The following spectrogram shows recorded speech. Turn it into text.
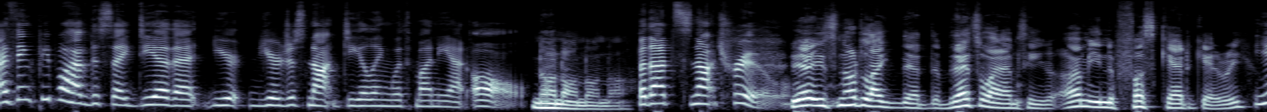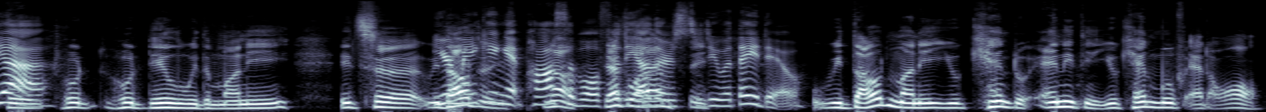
I think people have this idea that you're you're just not dealing with money at all. No, no, no, no. But that's not true. Yeah, it's not like that. That's why I'm saying I'm in the first category. Yeah. Who who, deal with the money. It's uh, You're making it possible for the others to do what they do. Without money, you can't do anything. You can't move at all.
